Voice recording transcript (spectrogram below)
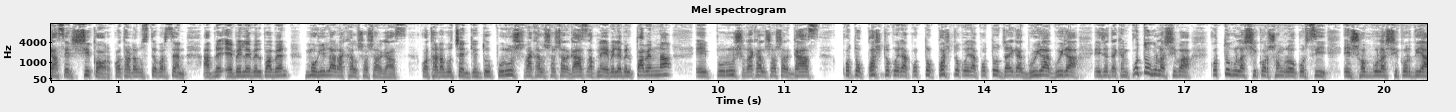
গাছের শিকড়। কথাটা বুঝতে পারছেন? আপনি এভেলেবেল পাবেন মহিলা রাখাল শশার গাছ। কথাটা বুঝছেন? কিন্তু পুরুষ রাখাল শশার গাছ আপনি এভেলেবেল পাবেন না। এই পুরুষ রাখাল শশার গাছ কত কষ্ট কইরা, কত কষ্ট কইরা, কত জায়গা গুইরা গুইরা এই যে দেখেন কতগুলা শিবা, কতগুলা শিকড় সংগ্রহ করছি, এই সবগুলা শিকড় দিয়া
